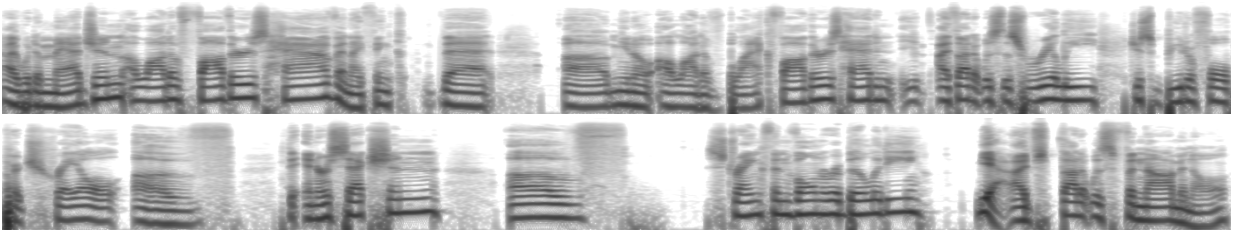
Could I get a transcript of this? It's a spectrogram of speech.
I would imagine a lot of fathers have. And I think that, um, you know, a lot of black fathers had. And I thought it was this really just beautiful portrayal of the intersection of strength and vulnerability. Yeah, I thought it was phenomenal.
